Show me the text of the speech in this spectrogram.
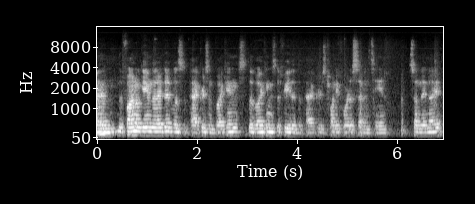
And the final game that I did was the Packers and Vikings. The Vikings defeated the Packers twenty four to seventeen Sunday night.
